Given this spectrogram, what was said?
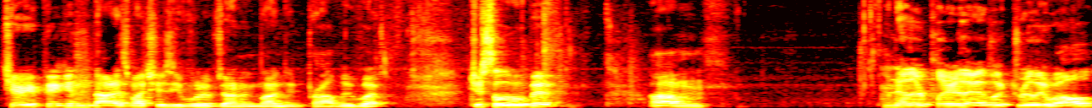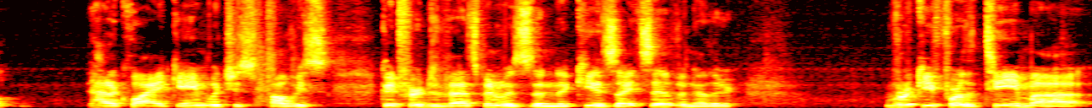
cherry picking. Not as much as he would have done in London probably, but just a little bit. Um, another player that looked really well, had a quiet game, which is always good for a defenseman, was Nikita Zaitsev, another rookie for the team. Uh,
